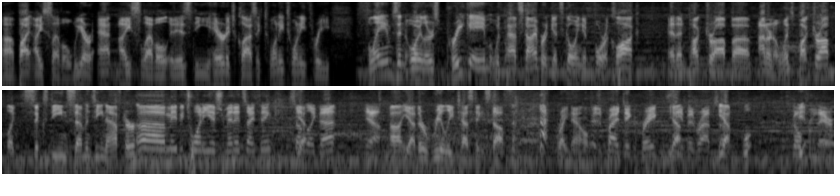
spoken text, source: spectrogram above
uh, by ice level. We are at ice level. It is the Heritage Classic 2023. Flames and Oilers pregame with Pat Steinberg gets going at four o'clock, and then puck drop. Uh, I don't know when's puck drop? Like 16, 17 after. Uh, maybe 20 ish minutes, I think. Something Yeah. like that. Yeah. Uh, yeah, they're really testing stuff right now. We should probably take a break, Yeah. see if it wraps Yeah, up. well, Go Yeah. from there.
